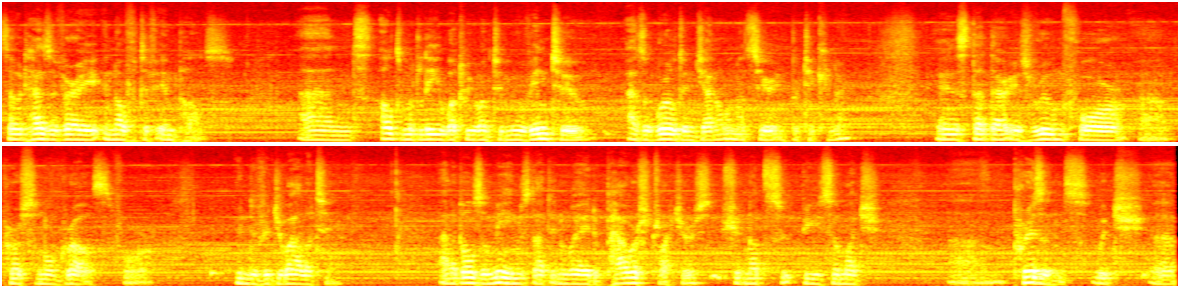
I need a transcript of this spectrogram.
So it has a very innovative impulse. And ultimately what we want to move into as a world in general, not Syria in particular, is that there is room for uh, personal growth, for individuality. And it also means that in a way the power structures should not be so much um, prisons which uh,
